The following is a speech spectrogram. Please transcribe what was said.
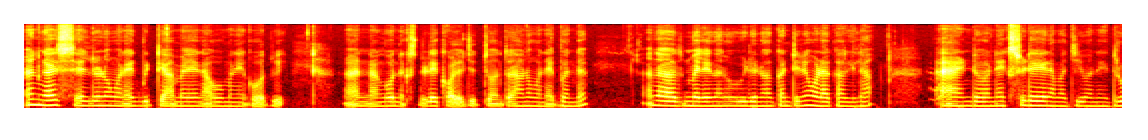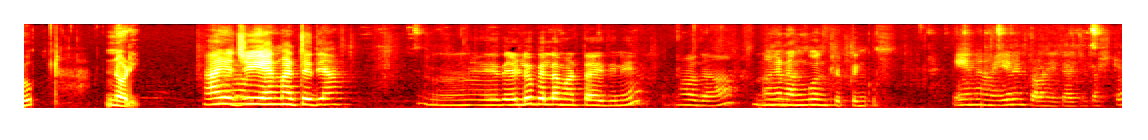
ಆ್ಯಂಡ್ ಗೈಸ್ ಎಲ್ಲರೂ ಮನೆಗೆ ಬಿಟ್ಟು ಆಮೇಲೆ ನಾವು ಮನೆಗೆ ಹೋದ್ವಿ. ಆ್ಯಂಡ್ ನನಗೂ ನೆಕ್ಸ್ಟ್ ಡೇ ಕಾಲೇಜ್ ಇತ್ತು ಅಂತ ನಾನು ಮನೆಗೆ ಬಂದೆ. ಅದಾದಮೇಲೆ ನಾನು ವೀಡಿಯೋನ ಕಂಟಿನ್ಯೂ ಮಾಡೋಕ್ಕಾಗಿಲ್ಲ. ಆ್ಯಂಡ್ ನೆಕ್ಸ್ಟ್ ಡೇ ನಮ್ಮ ಅಜ್ಜಿ ಮನೆ ಇದ್ದರು ನೋಡಿ. ಹಾಯ್ ಅಜ್ಜಿ ಏನು ಮಾಡ್ತಿದ್ಯಾ ಇದು ಎಳ್ಳು ಬೆಲ್ಲ ಮಾಡ್ತಾ ಇದ್ದೀನಿ. ಹೌದಾ? ಹಾಗೆ ನನಗೂ ಒಂದು ಕ್ಲಿಪ್ಪಿಂಗು ಏನು ಏನೇನು ತೊಗೊಂಡಿದ್ದೆ ಅಜ್ಜಿ ಫಸ್ಟು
